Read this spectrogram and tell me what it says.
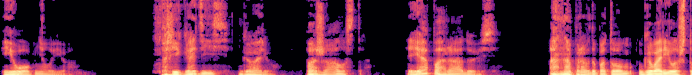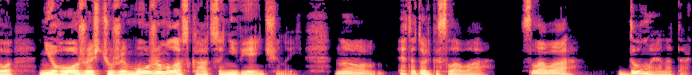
и обнял ее. «Пригодись», — говорю, — «пожалуйста, я порадуюсь». Она, правда, потом говорила, что негоже с чужим мужем ласкаться невенчанной. Но это только слова. Слова. Думая она так,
